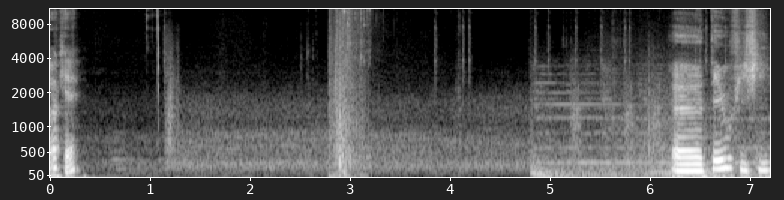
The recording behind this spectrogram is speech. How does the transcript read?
Ok. Euh, t'es où, Fifi?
